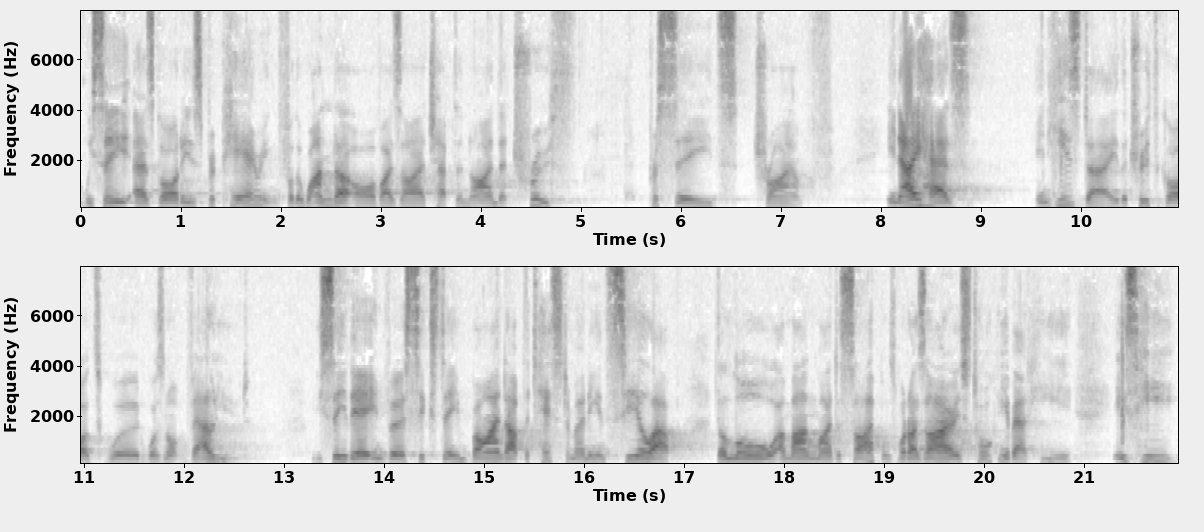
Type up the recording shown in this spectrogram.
we see as God is preparing for the wonder of Isaiah chapter 9 that truth precedes triumph. In Ahaz, in his day, the truth of God's word was not valued. You see there in verse 16 bind up the testimony and seal up the law among my disciples. What Isaiah is talking about here is he,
